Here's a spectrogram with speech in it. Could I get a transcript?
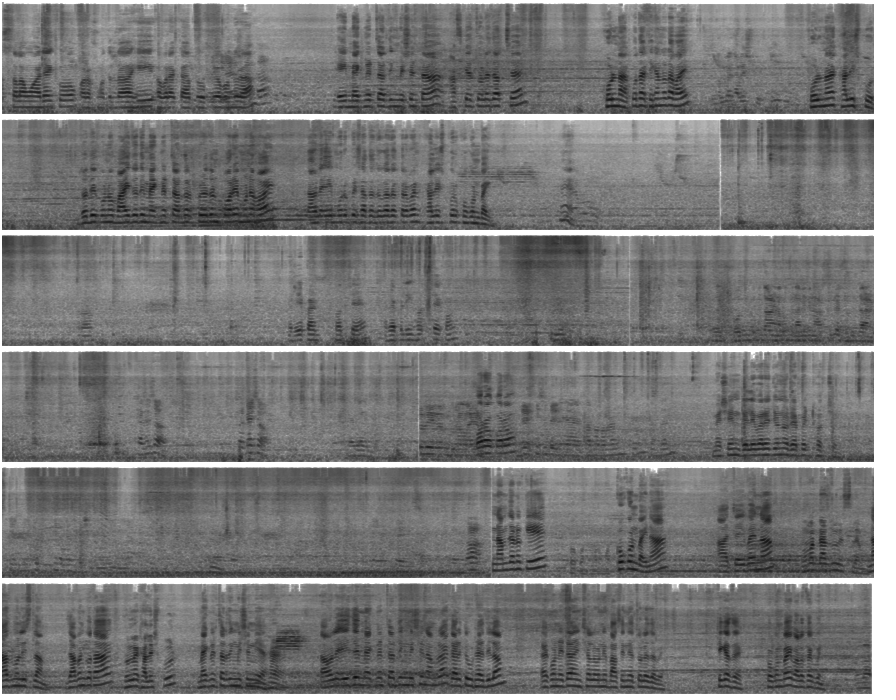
আসসালামু আলাইকুম রহমতুল্লাহি আবরাকাত। প্রিয় বন্ধুরা, এই ম্যাগনেট চার্জিং মেশিনটা আজকে চলে যাচ্ছে খুলনা। কোথায় ঠিকানাটা ভাই? খুলনা খালিশপুর। যদি কোনো ভাই যদি ম্যাগনেট চার্জার প্রয়োজন পড়ে মনে হয়, তাহলে এই মুরব্বীর সাথে যোগাযোগ করবেন খালিশপুর খোকন ভাই। হ্যাঁ। রেপার হচ্ছে র্যাপেলিং হচ্ছে এখন। করো করো। মেশিন ডেলিভারির জন্য র্যাপিড হচ্ছে। নাম জানো কি? খোকন ভাই না? আচ্ছা এই ভাইয়ের নাম? মোহাম্মদ নাজমুল ইসলাম। নাজমুল ইসলাম। যাবেন কোথায়? Khulna Khalishpur. Magnet charging machine নিয়ে? হ্যাঁ। তাহলে এই যে ম্যাগনেট চার্জিং মেশিন আমরা গাড়িতে উঠাই দিলাম। এখন এটা ইনশাল্লাহ উনি বাসে নিয়ে চলে যাবে। ঠিক আছে? খোকন ভাই ভালো থাকবেন।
